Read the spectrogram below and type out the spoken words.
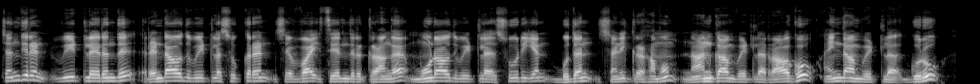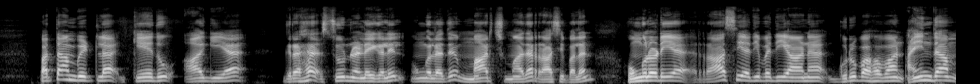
சந்திரன் வீட்டில் இருந்து ரெண்டாவது வீட்டில் சுக்கரன் செவ்வாய் சேர்ந்திருக்கிறாங்க. மூணாவது வீட்டில் சூரியன் புதன் சனி கிரகமும். நான்காம் வீட்டில் ராகு ஐந்தாம் வீட்டில் குரு. பத்தாம் வீட்டில் கேது ஆகிய கிரக சூழ்நிலைகளில் உங்களது மார்ச் மாத ராசி பலன். உங்களுடைய ராசி அதிபதியான குரு பகவான் ஐந்தாம்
